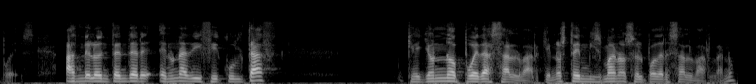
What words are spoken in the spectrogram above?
pues házmelo entender en una dificultad que yo no pueda salvar, que no esté en mis manos el poder salvarla, ¿no?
